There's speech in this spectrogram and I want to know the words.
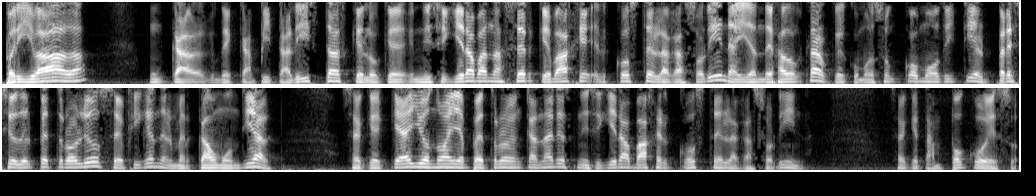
privada de capitalistas que lo que ni siquiera van a hacer que baje el coste de la gasolina y han dejado claro que como es un commodity el precio del petróleo se fija en el mercado mundial. O sea que que haya o no haya petróleo en Canarias ni siquiera baja el coste de la gasolina. O sea que tampoco eso.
